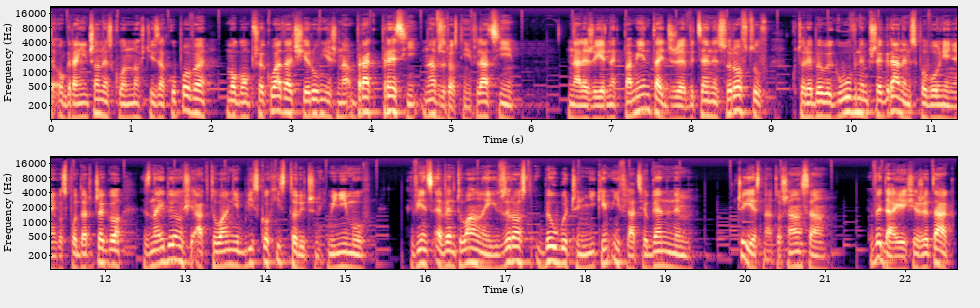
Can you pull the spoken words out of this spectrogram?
te ograniczone skłonności zakupowe mogą przekładać się również na brak presji na wzrost inflacji. Należy jednak pamiętać, że wyceny surowców, które były głównym przegranym spowolnienia gospodarczego, znajdują się aktualnie blisko historycznych minimów, więc ewentualny ich wzrost byłby czynnikiem inflacjogennym. Czy jest na to szansa? Wydaje się, że tak.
